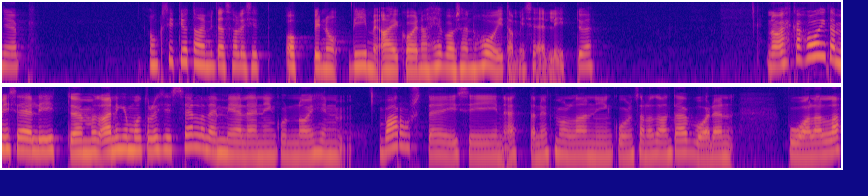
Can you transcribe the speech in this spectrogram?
Jep. Onko sitten jotain, mitä sä olisit oppinut viime aikoina hevosen hoitamiseen liittyen? No ehkä hoitamiseen liittyen, mutta ainakin mulla tuli siis sellainen mieleen niin kuin noihin varusteisiin, että nyt me ollaan niin kuin sanotaan tämän vuoden puolella,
